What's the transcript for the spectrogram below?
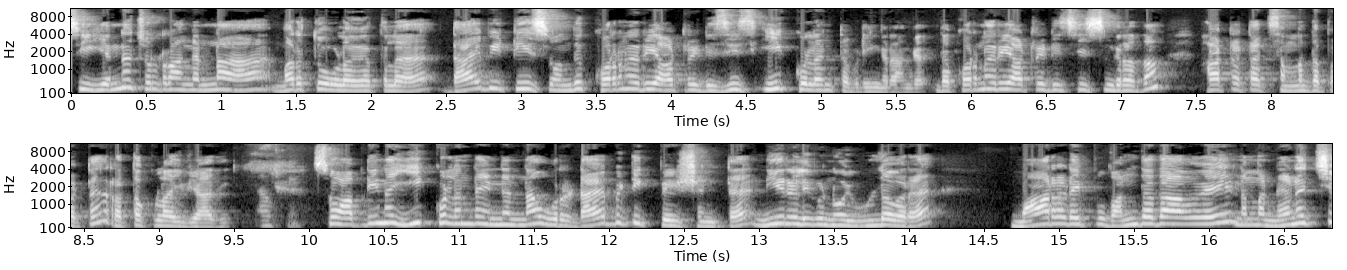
சி என்ன சொல்றாங்கன்னா மருத்துவ உலகத்துல டயபிட்டிஸ் வந்து கொரோனரி ஆர்டரி டிசீஸ் ஈக்குவலண்ட் அப்படிங்கிறாங்க. இந்த கொரோனரி ஆர்டரி டிசீஸ்ங்கிறது தான் ஹார்ட் அட்டாக் சம்பந்தப்பட்ட ரத்த குழாய் வியாதி. ஸோ அப்படின்னா ஈக்குவலண்டாக என்னென்னா ஒரு டயபெட்டிக் பேஷண்ட்டை நீரிழிவு நோய் உள்ளவரை மாரடைப்பு வந்ததாகவே நம்ம நினச்சி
